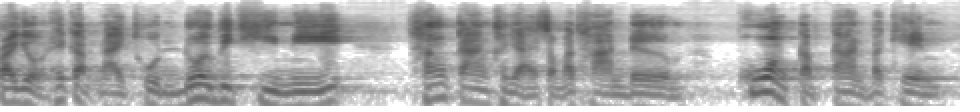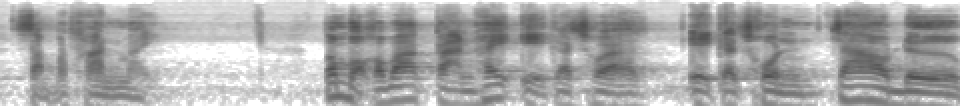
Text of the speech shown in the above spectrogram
ประโยชน์ให้กับนายทุนด้วยวิธีนี้ ทั้งการขยายสัมปทานเดิม พ่วงกับการประเคนสัมปทานใหม่ ต้องบอกครับว่าการให้เอกชนเอกชนเจ้าเดิม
